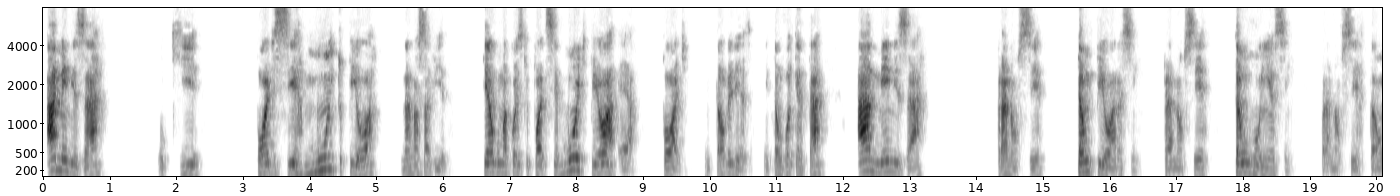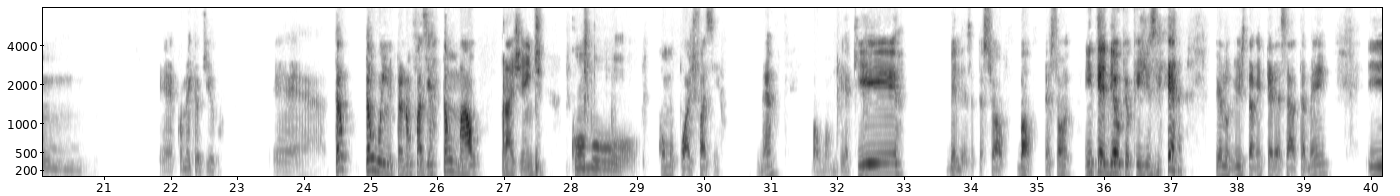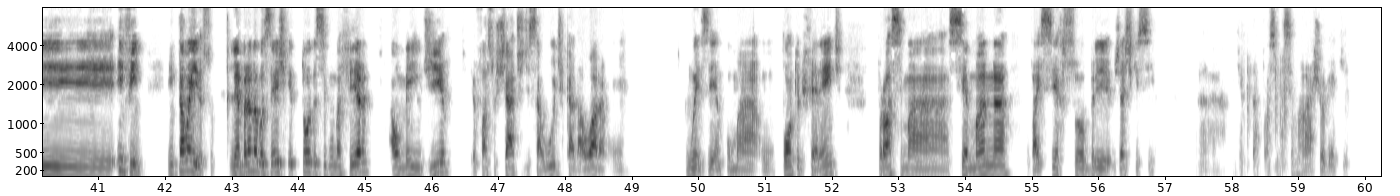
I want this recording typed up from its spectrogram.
amenizar o que pode ser muito pior na nossa vida. Tem alguma coisa que pode ser muito pior? É, pode. Então, beleza. Então, vou tentar amenizar para não ser tão pior assim, para não ser tão ruim assim para não ser tão. É, como é que eu digo? É, tão, tão ruim, para não fazer tão mal para a gente como, como pode fazer. Né? Bom, vamos ver aqui. Beleza, pessoal. Bom, pessoal entendeu o que eu quis dizer, pelo visto estava interessado também. E, enfim, então é isso. Lembrando a vocês que toda segunda-feira, ao meio-dia, eu faço chat de saúde, cada hora um, um exemplo, uma, um ponto diferente. Próxima semana vai ser sobre. Já esqueci. Ah, onde é que está a próxima semana? Ah, deixa eu ver aqui.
